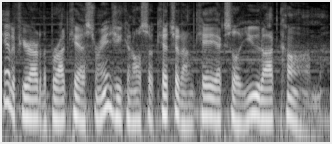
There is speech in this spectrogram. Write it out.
And if you're out of the broadcast range, you can also catch it on KXLU.com.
